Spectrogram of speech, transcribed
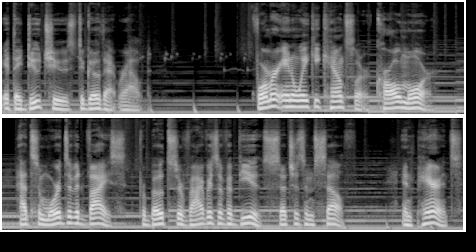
if they do choose to go that route. Former Anneewakee counselor Carl Moore had some words of advice for both survivors of abuse, such as himself, and parents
